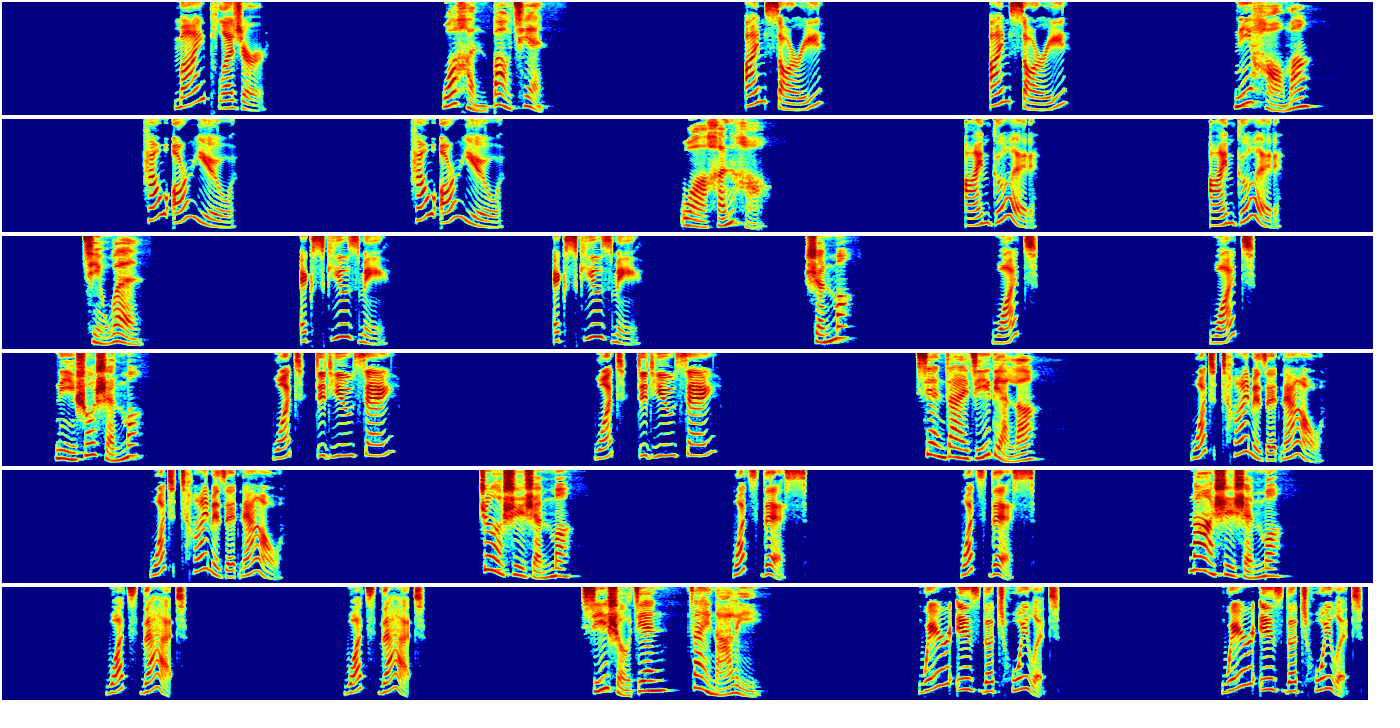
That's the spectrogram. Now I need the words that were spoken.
My pleasure. 我很抱歉， I'm sorry. I'm sorry. 你好吗？ How are you? How are you? 我很好， I'm good. I'm good. 请问 Excuse me. Excuse me. 什么？ What? What? 你说什么？ What did you say? What did you say? 现在几点了？ What time is it now? What time is it now? 这是什么？ What's this? What's this? 那是什么？ What's that? What's that? 洗手间在哪里？ Where is the toilet? Where is the toilet?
